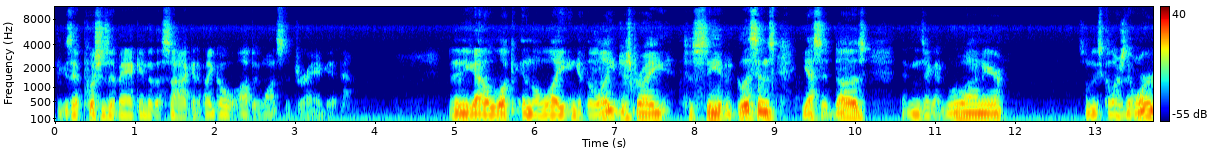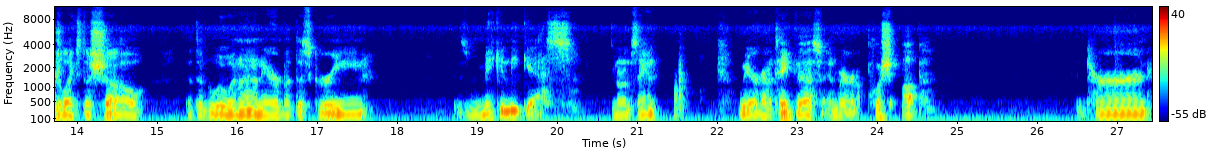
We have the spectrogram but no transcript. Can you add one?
because that pushes it back into the socket. If I go up, it wants to drag it. And then you got to look in the light and get the light just right to see if it glistens. Yes, it does. That means I got glue on there. Some of these colors, the orange likes to show that the glue went on there, but this green is making me guess. You know what I'm saying? We are going to take this and we're going to push up and turn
